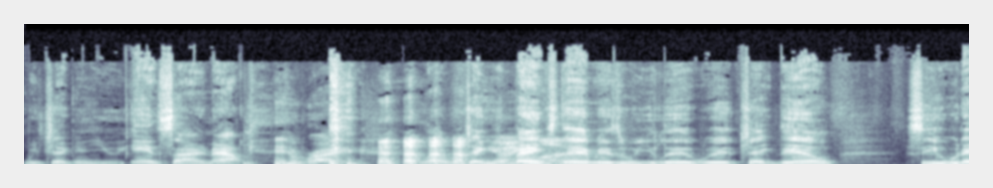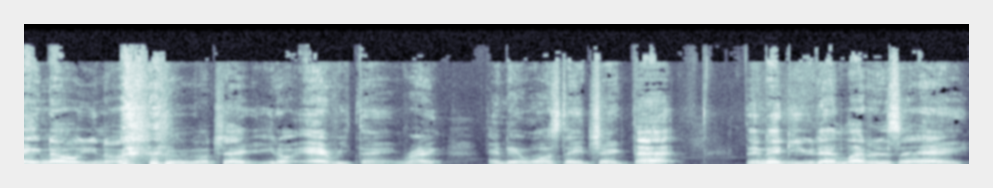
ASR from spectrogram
We checking you inside and out. right. Like we checking You your bank lying. statements, who you live with, check them, see who they know, you know. we gonna check, you know, everything, right? And then once they check that, then they give you that letter to say, hey,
